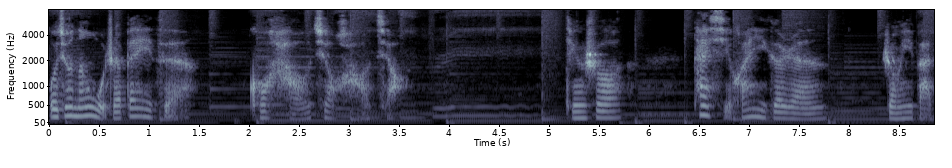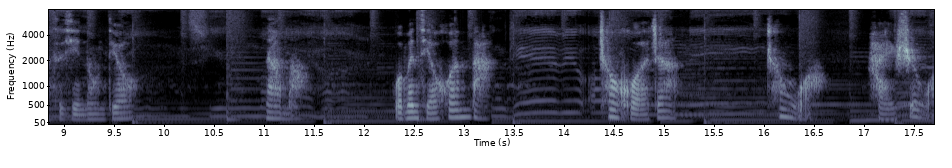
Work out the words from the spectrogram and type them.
我就能捂着被子哭好久好久。听说，太喜欢一个人。容易把自己弄丢，那么，我们结婚吧，趁活着，趁我还是我。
